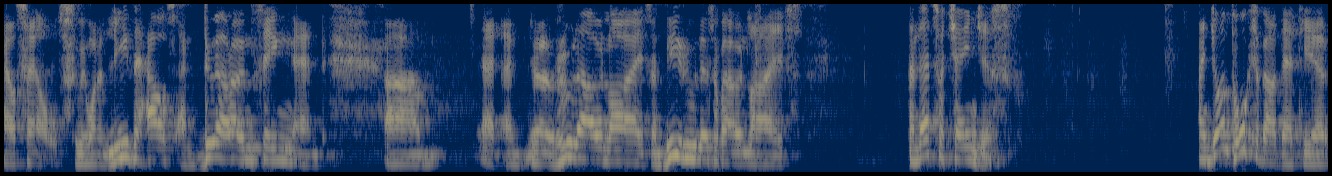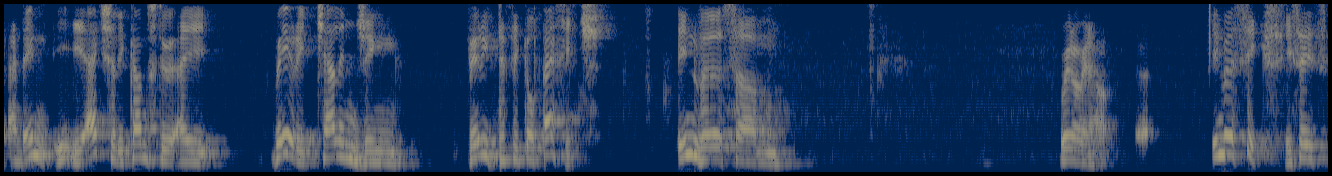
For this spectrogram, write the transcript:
ourselves. We want to leave the house and do our own thing and, um, and, and you know, rule our own lives and be rulers of our own lives. And that's what changes. And John talks about that here, and then he actually comes to a very challenging, very difficult passage. In verse, um, where are we now? Uh, In verse 6, he says,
